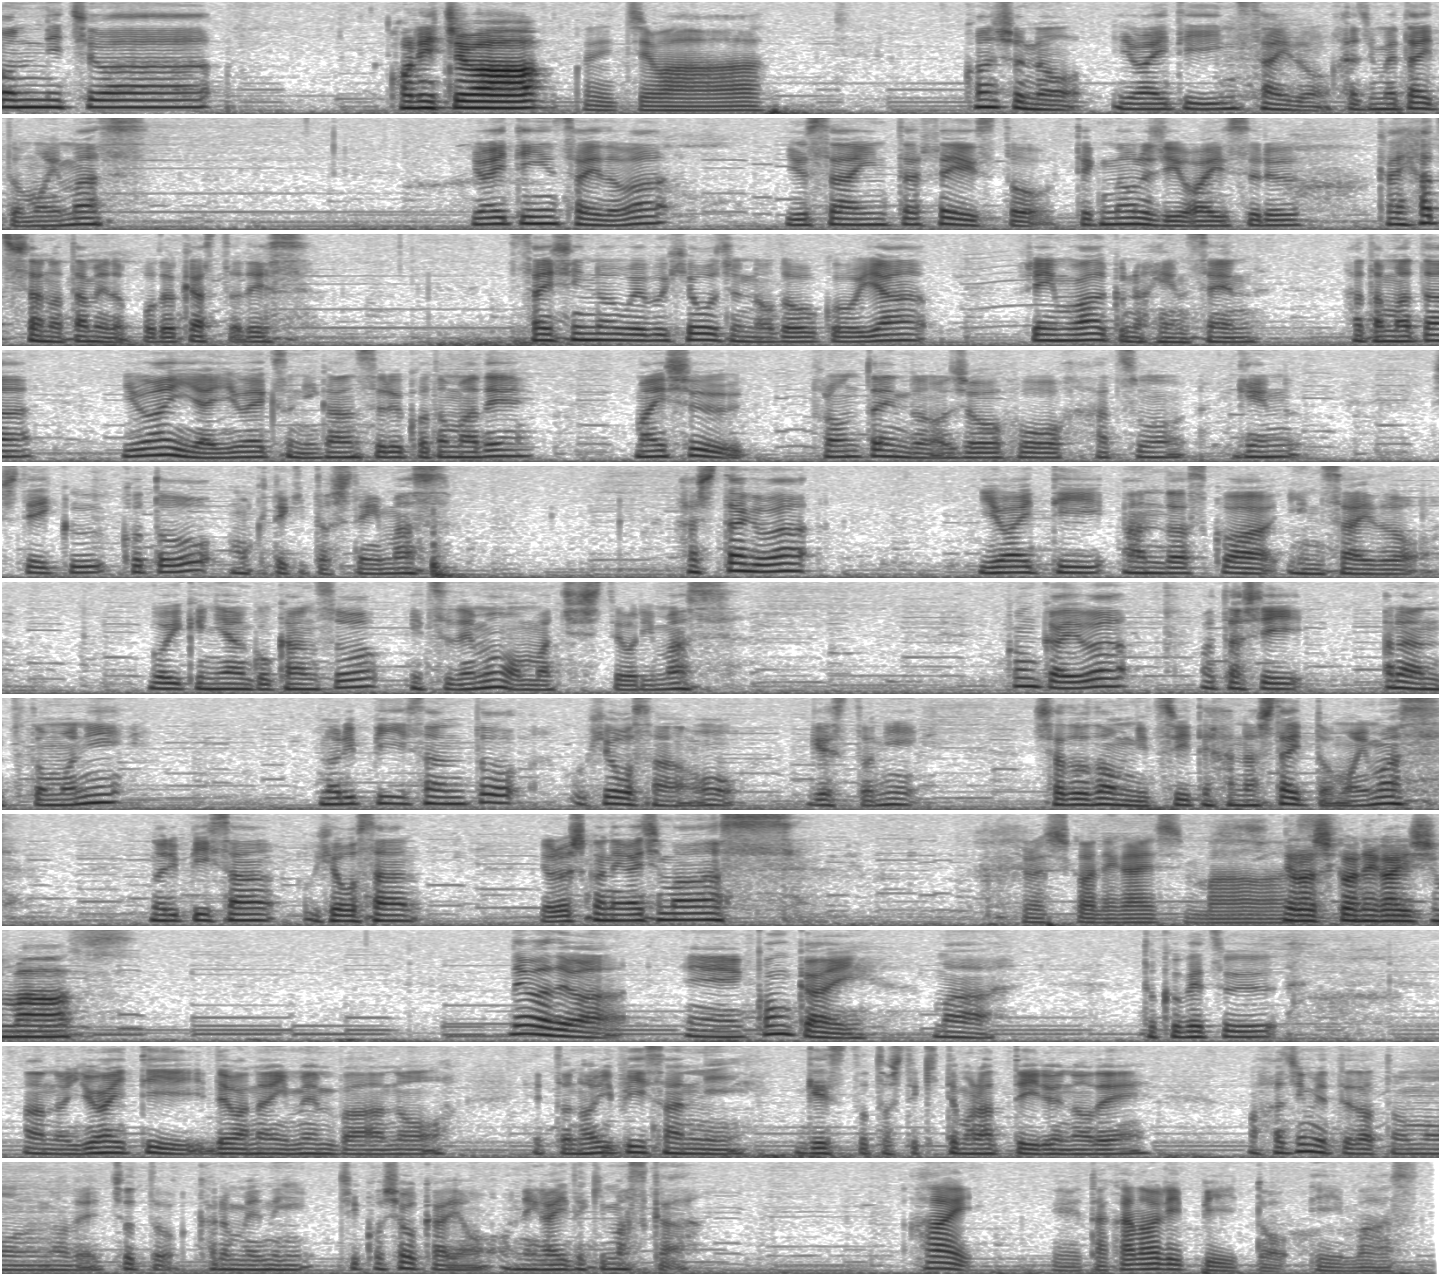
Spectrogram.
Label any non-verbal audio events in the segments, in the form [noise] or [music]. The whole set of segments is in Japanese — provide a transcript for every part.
こんにちは。こんにちは。こんにちは。今週の UIT インサイドを始めたいと思います。UIT インサイドはユーザーインターフェースとテクノロジーを愛する開発者のためのポッドキャストです。最新の Web 標準の動向やフレームワークの変遷、はたまた UI や UX に関することまで毎週フロントエンドの情報を発言していくことを目的としています。ハッシュタグは UIT アンダースコアインサイドご意見やご感想いつでもお待ちしております。今回は私アランとともにのりぴーさんとうひょうさんをゲストにシャドウドームについて話したいと思います。のりぴーさんうひょうさんよろしくお願いしますよろしくお願いします。よろしくお願いします。ではでは、えー今回まあ特別あの UIT ではないメンバーの、えっと、のり P さんにゲストとして来てもらっているので、まあ初めてだと思うのでちょっと軽めに自己紹介をお願いできますかはい、えー、高野リピーと言います。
